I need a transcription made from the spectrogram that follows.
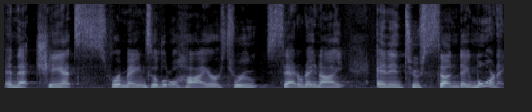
and that chance remains a little higher through Saturday night and into Sunday morning.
